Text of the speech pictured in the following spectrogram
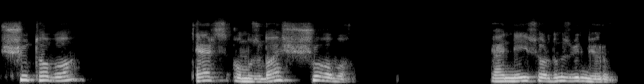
Şu tobo ters omuz baş, şu obo. Yani neyi sordunuz bilmiyorum.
